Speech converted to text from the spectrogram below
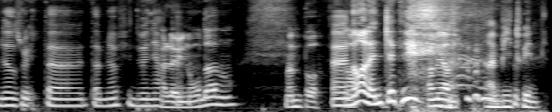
bien joué, t'as t'as bien fait de venir. Elle a une Honda, non? Même pas. Euh, Ah. Non, elle a une KT. Ah merde. Un between.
